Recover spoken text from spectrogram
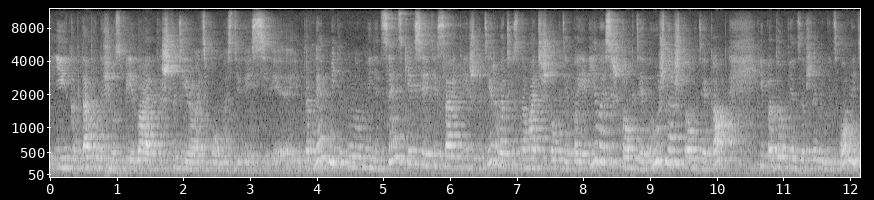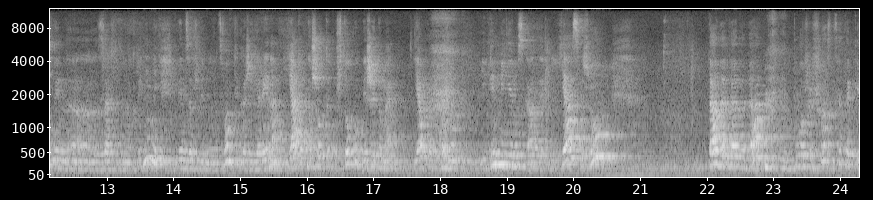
и когда-то он еще успевает штудировать полностью весь э, интернет, ну, медицинские все эти сайты, и штудировать, узнавать, что где появилось, что где нужно, что где как. І потім він завжди мені дзвонить, він е, з Західної України, він завжди мені дзвонить і каже, Ярина, я тут знайшов таку штуку, біжи до мене. Я приходжу, і він мені розказує. І я сижу, та-да-да-да-да, боже, що це таке?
